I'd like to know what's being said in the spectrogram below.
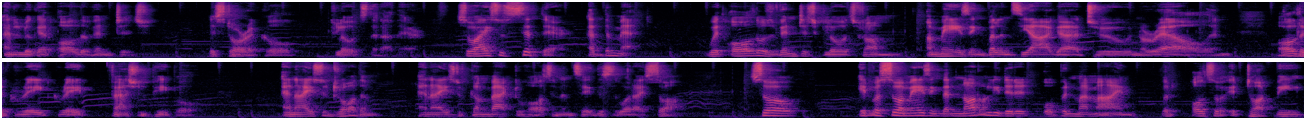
and look at all the vintage historical clothes that are there. So I used to sit there at the Met with all those vintage clothes from amazing Balenciaga to Norell and all the great, great fashion people. And I used to draw them. And I used to come back to Halston and say, This is what I saw. So it was so amazing that not only did it open my mind, but also it taught me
